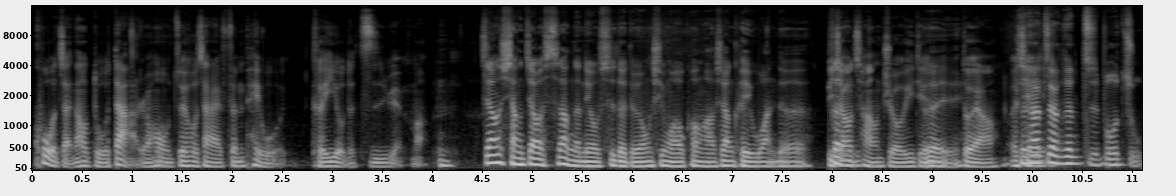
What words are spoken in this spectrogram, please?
扩展到多大，然后最后再来分配我可以有的资源嘛，嗯这样相较上个牛市的流动性挖矿，好像可以玩的比较长久一点。对对啊，而而且且他这样跟直播主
